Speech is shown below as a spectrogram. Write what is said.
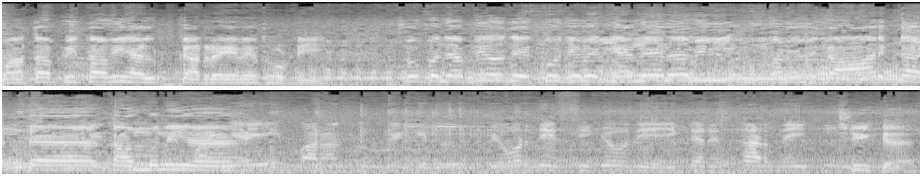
ਮਾਤਾ ਪਿਤਾ ਵੀ ਹੈਲਪ ਕਰ ਰਹੇ ਨੇ ਤੁਹਾਡੀ। ਸੋ ਪੰਜਾਬੀ ਉਹ ਦੇਖੋ ਜਿਵੇਂ ਕਹਿੰਦੇ ਆ ਨਾ ਵੀ ਰੋਜ਼ਗਾਰ ਘੱਟ ਹੈ ਕੰਮ ਨਹੀਂ ਹੈ। ਜੀ 1200 ਰੁਪਏ ਕਿਲੋ ਪਿਓਰ ਦੇਸੀ ਘਿਓ ਦੇ ਜੀ ਘਰ ਘਰ ਦਾ ਹੀ ਘੀ। ਠੀਕ ਹੈ।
